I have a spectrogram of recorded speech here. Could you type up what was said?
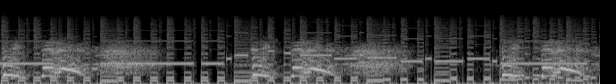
¡Tísteres! ¡Tísteres! ¡Tísteres!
